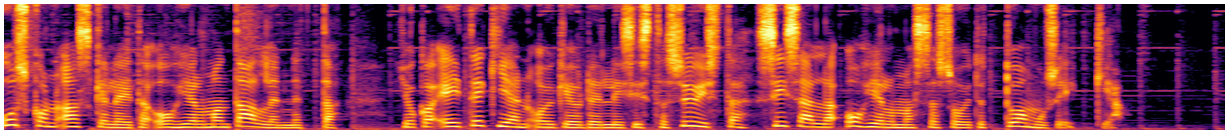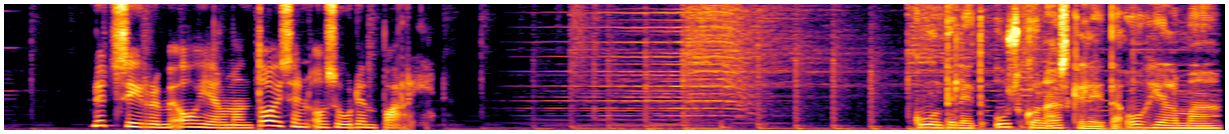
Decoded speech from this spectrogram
Uskon askeleita ohjelman tallennetta, joka ei tekijän oikeudellisista syistä sisällä ohjelmassa soitettua musiikkia. Nyt siirrymme ohjelman toisen osuuden pariin. Kuuntelet Uskon askeleita ohjelmaa,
